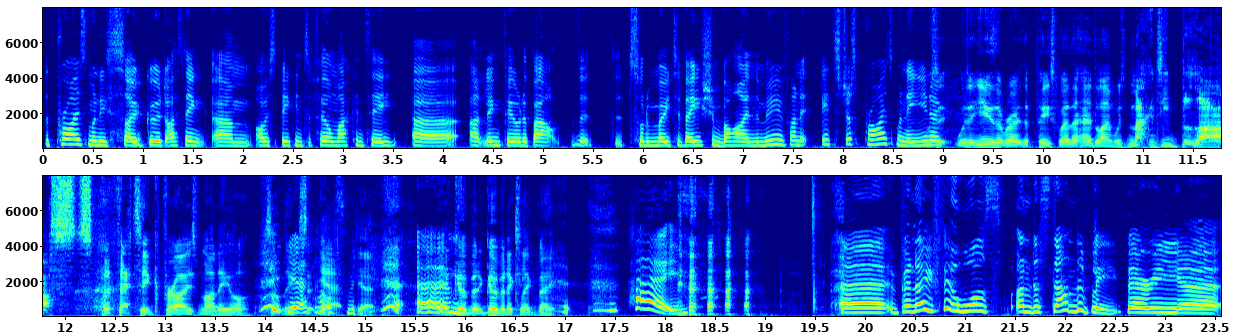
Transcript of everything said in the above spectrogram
The prize money's so good. I think um, I was speaking to Phil McEntee uh, at Lingfield about the, the sort of motivation behind the move, and it, it's just prize money. You was, know, it, was it you that wrote the piece where the headline was McEntee blasts pathetic prize money or something? Yeah, So- that yeah, was me. yeah. Yeah, good, bit, good bit of clickbait. hey. uh, but no, Phil was understandably very, uh,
